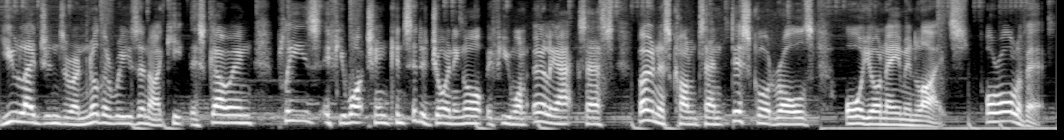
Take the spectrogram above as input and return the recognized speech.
You legends are another reason I keep this going. Please, if you're watching, consider joining up if you want early access, bonus content, Discord roles, or your name in lights, or all of it.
